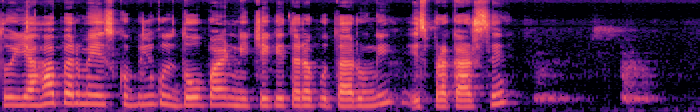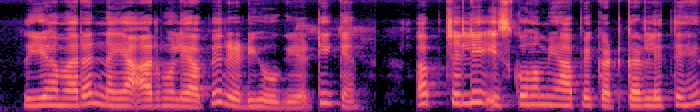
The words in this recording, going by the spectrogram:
तो यहाँ पर मैं इसको बिल्कुल दो पॉइंट नीचे की तरफ़ उतारूँगी इस प्रकार से। तो ये हमारा नया आर्मोल यहाँ पे रेडी हो गया, ठीक है? अब चलिए इसको हम यहाँ पे कट कर लेते हैं।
